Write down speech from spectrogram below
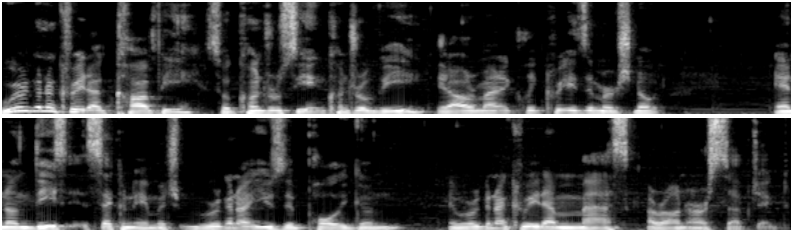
We're gonna create a copy so Ctrl C and Ctrl V it automatically creates a merge node. And on this second image we're gonna use the polygon and we're gonna create a mask around our subject.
